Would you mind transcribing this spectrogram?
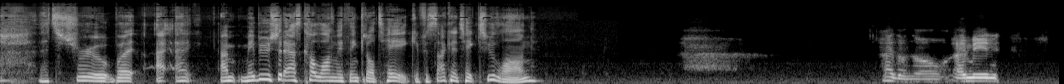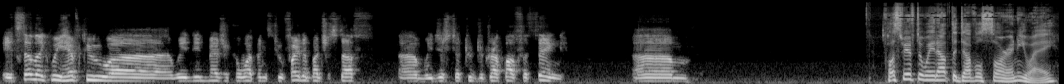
That's true, but I, I, I'm, maybe we should ask how long they think it'll take. If it's not going to take too long, I don't know. I mean, it's not like we have to. Uh, we need magical weapons to fight a bunch of stuff. Um, we just have to, to drop off a thing. Um, plus we have to wait out the devilsaur anyway.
